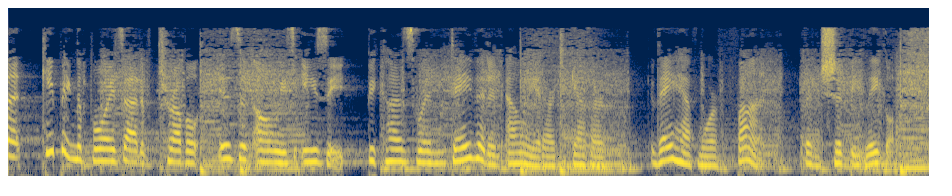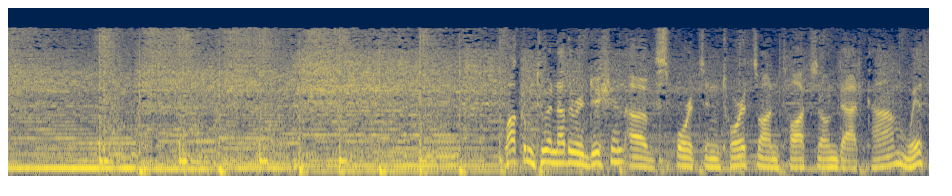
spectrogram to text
But keeping the boys out of trouble isn't always easy because when David and Elliot are together, they have more fun than should be legal. Welcome to another edition of Sports and Torts on TalkZone.com with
